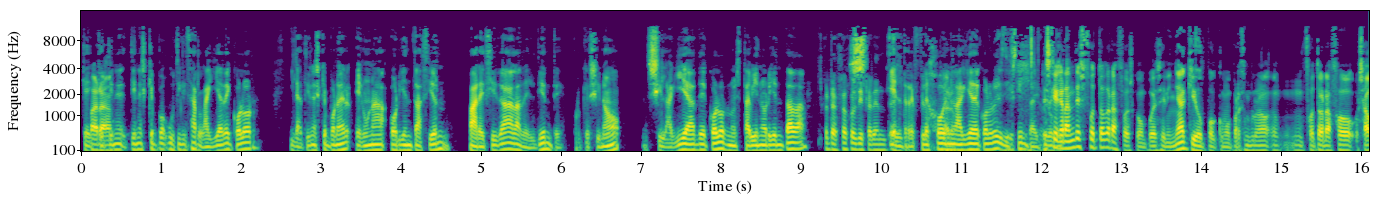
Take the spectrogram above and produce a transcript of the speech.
que, que para... tiene- tienes que utilizar la guía de color y la tienes que poner en una orientación parecida a la del diente, porque si no, si la guía de color no está bien orientada, El reflejo es diferente. el reflejo en la guía de color es distinta. Es que grandes fotógrafos, como puede ser Iñaki, o como por ejemplo un fotógrafo, o sea,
